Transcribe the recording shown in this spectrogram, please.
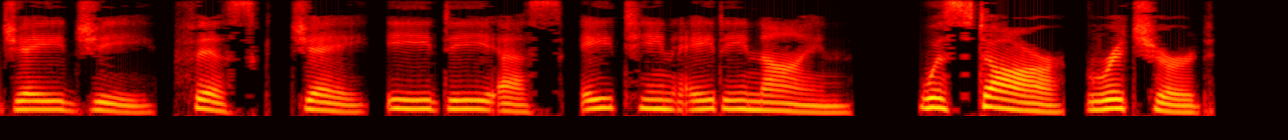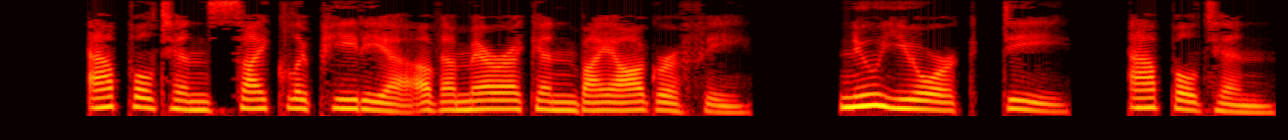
J. G., Fiske, J., eds. 1889. Wistar, Richard. Appleton's Cyclopedia of American Biography. New York, D. Appleton.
